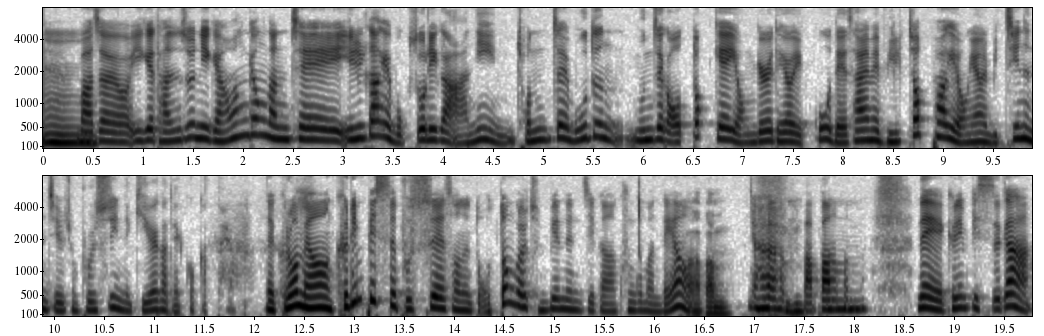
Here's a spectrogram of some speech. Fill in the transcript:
음. 맞아요. 이게 단순히 그냥 환경단체 일각의 목소리가 아닌 전체 모든 문제가 어떻게 연결되어 있고 내 삶에 밀접하게 영향을 미치는지를 좀 볼 수 있는 기회가 될 것 같아요. 네, 그러면 그린피스 부스에서는 또 어떤 걸 준비했는지가 궁금한데요. 아밤 마밤. 네, 그린피스가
